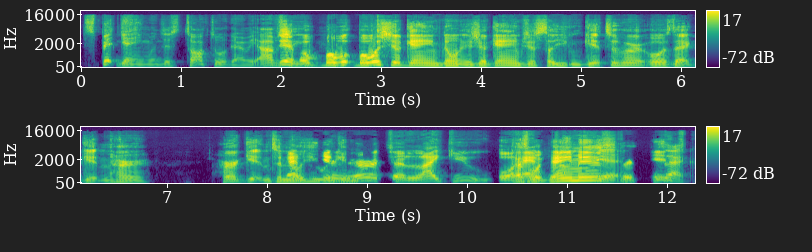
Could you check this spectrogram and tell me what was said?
spit game and just talk to a guy. I mean, yeah, obviously, but, but but what's your game doing? Is your game just so you can get to her, or is that getting her, her getting to know That's you and getting getting her to like you, or That's what game is. yeah, exactly.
